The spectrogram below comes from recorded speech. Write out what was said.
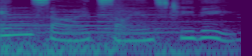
Inside Science TV.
